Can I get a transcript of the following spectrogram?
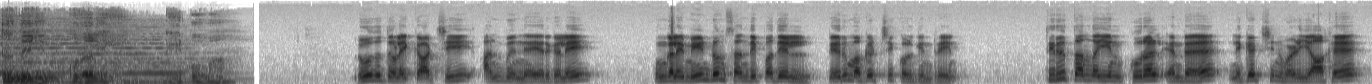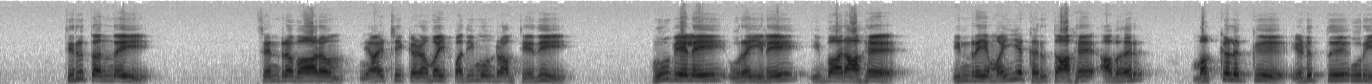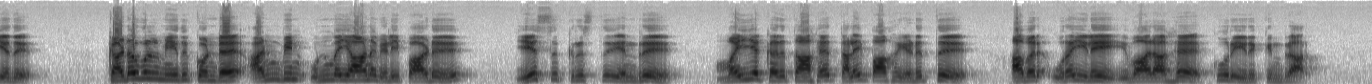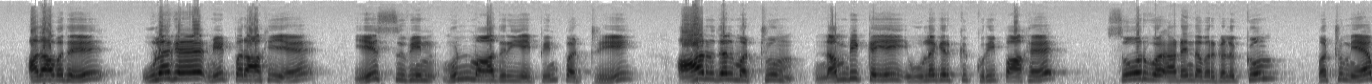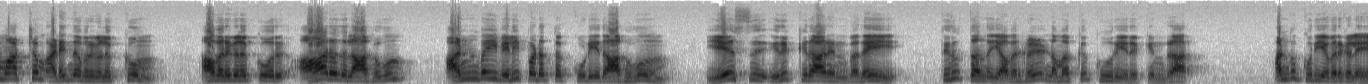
திருத்தந்தையின் குரலை கேட்போமா? லூது தொலைக்காட்சி அன்பு நேயர்களே உங்களை மீண்டும் சந்திப்பதில் பெருமகிழ்ச்சி கொள்கின்றேன். திருத்தந்தையின் குரல் என்ற நிகழ்ச்சியின் வழியாக திருத்தந்தை சென்ற வாரம் ஞாயிற்றுக்கிழமை பதிமூன்றாம் தேதி மூவேலை உரையிலே இவ்வாறாக இன்றைய மைய கருத்தாக அவர் மக்களுக்கு எடுத்து கூறியது. கடவுள் மீது கொண்ட அன்பின் உண்மையான வெளிப்பாடு இயேசு கிறிஸ்து என்று மைய கருத்தாக தலைப்பாக எடுத்து அவர் உரையிலே இவ்வாறாக கூறியிருக்கின்றார். அதாவது உலக மீட்பராகிய இயேசுவின் முன்மாதிரியை பின்பற்றி ஆறுதல் மற்றும் நம்பிக்கையை உலகிற்கு குறிப்பாக சோர்வு அடைந்தவர்களுக்கும் மற்றும் ஏமாற்றம் அடைந்தவர்களுக்கும் அவர்களுக்கு ஒரு ஆறுதலாகவும் அன்பை வெளிப்படுத்தக்கூடியதாகவும் இயேசு இருக்கிறார் என்பதை திருத்தந்தை அவர்கள் நமக்கு கூறியிருக்கின்றார். அன்புக்குரியவர்களே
